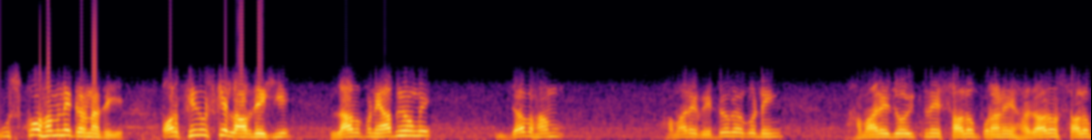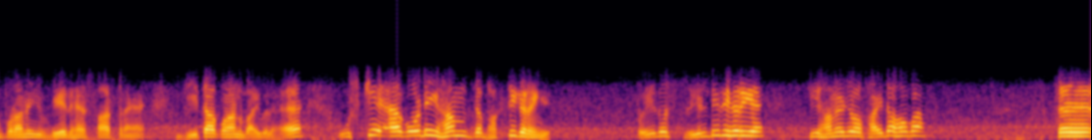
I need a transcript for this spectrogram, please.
उसको हमने करना चाहिए। और फिर उसके लाभ देखिए। लाभ अपने आप ही होंगे। जब हम, हमारे वेदों के अकॉर्डिंग हमारे जो इतने सालों पुराने, हज़ारों सालों पुराने जो वेद हैं, शास्त्र हैं, गीता, कुरान, बाइबल है, उसके अकॉर्डिंग हम जब भक्ति करेंगे तो ये तो रियलिटी दिख रही है कि हमें जो फ़ायदा होगा। से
